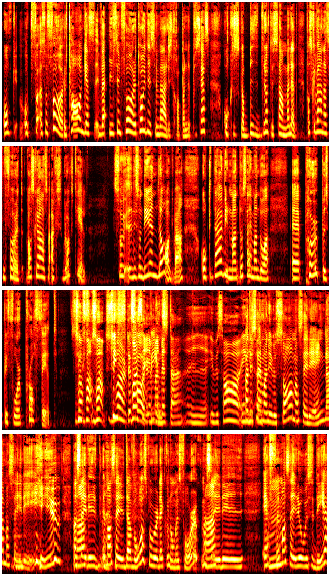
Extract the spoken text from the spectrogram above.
Och, och för, alltså företagets, i sin företag i sin värdeskapande process också ska bidra till samhället. Vad ska vi annars med, föret, vad ska vi annars med aktiebolag till? Så, liksom, det är ju en lag va? Och där vill man, då säger man då eh, purpose before profit. Va, va, va, syfte var var säger man detta? I USA? Ja, det säger man i USA, man säger det i England, man säger det i EU, man, Ja. säger, det, i- man säger det i Davos på World Economic Forum, man Ja. säger det i FN, man säger det i OECD.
